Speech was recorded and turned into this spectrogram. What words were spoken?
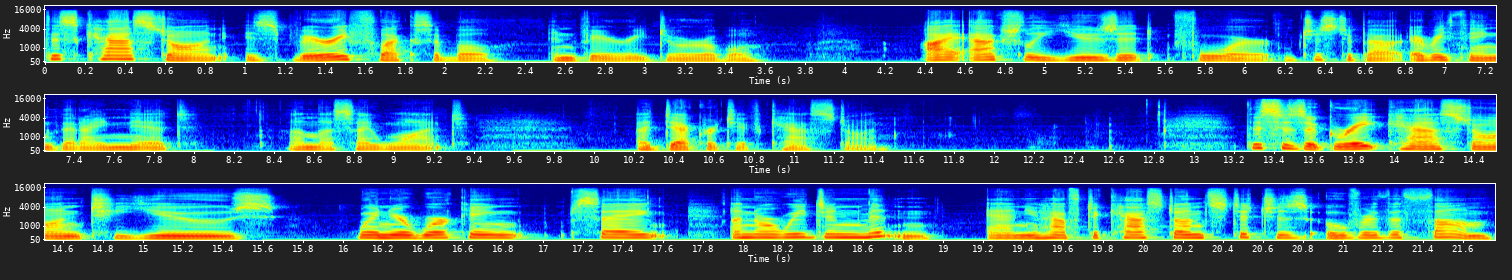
This cast on is very flexible and very durable. I actually use it for just about everything that I knit, unless I want a decorative cast on. This is a great cast on to use when you're working, say, a Norwegian mitten and you have to cast on stitches over the thumb.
